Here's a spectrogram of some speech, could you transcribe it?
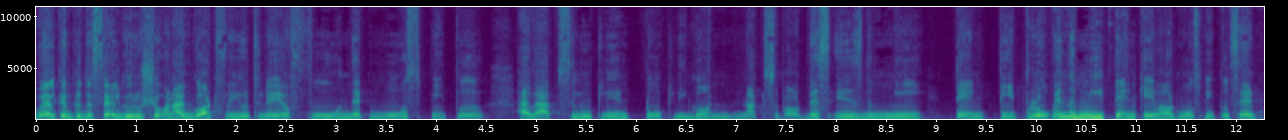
Welcome to the Cell Guru Show and I've got for you today a phone that most people have absolutely and totally gone nuts about. This is the Mi 10T Pro. When the Mi 10 came out, most people said,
